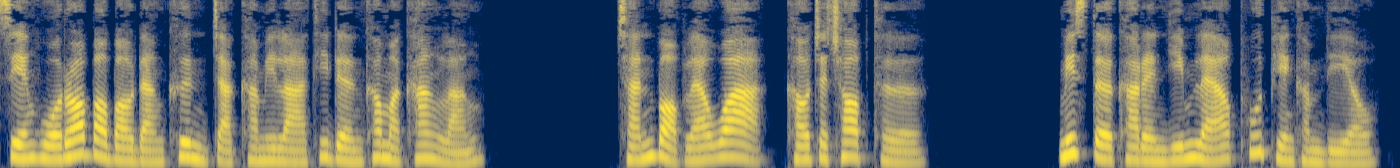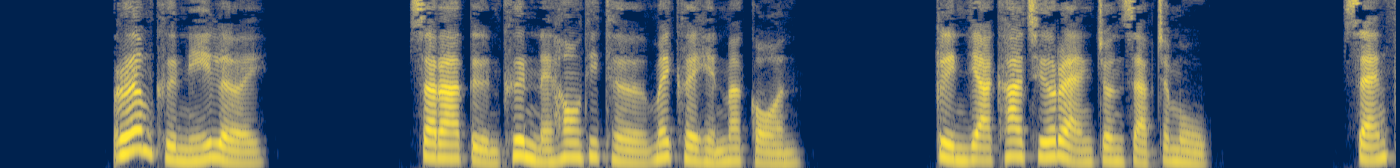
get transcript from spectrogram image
เสียงหัวเราะเบาๆดังขึ้นจากคามิลาที่เดินเข้ามาข้างหลัง ฉันบอกแล้วว่าเขาจะชอบเธอ มิสเตอร์คาเรนยิ้มแล้วพูดเพียงคำเดียว เริ่มคืนนี้เลยสาราตื่นขึ้นในห้องที่เธอไม่เคยเห็นมาก่อน กลิ่นยาฆ่าเชื้อแรงจนแสบจมูก แสงไฟ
